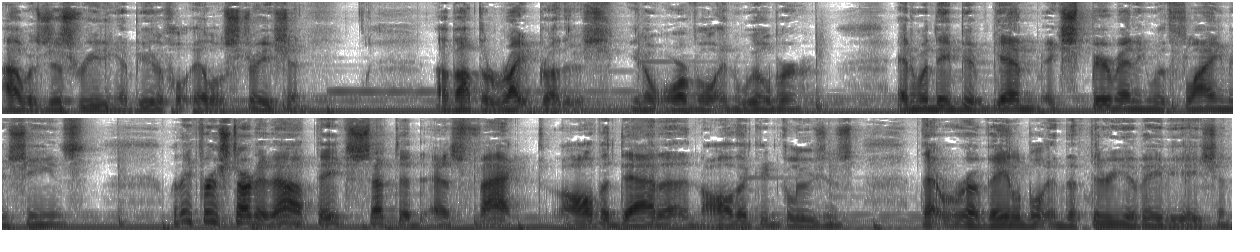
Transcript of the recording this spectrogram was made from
I was just reading a beautiful illustration about the Wright brothers, you know, Orville and Wilbur. And when they began experimenting with flying machines, when they first started out, they accepted as fact all the data and all the conclusions that were available in the theory of aviation.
